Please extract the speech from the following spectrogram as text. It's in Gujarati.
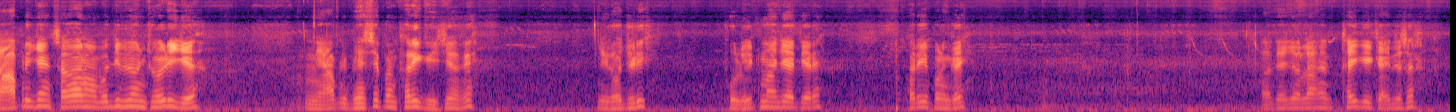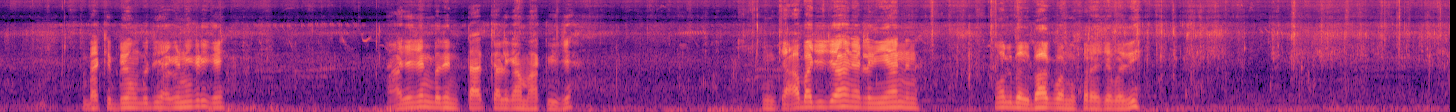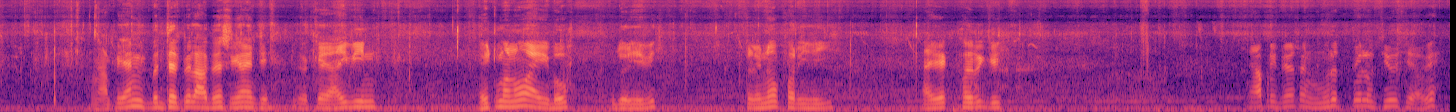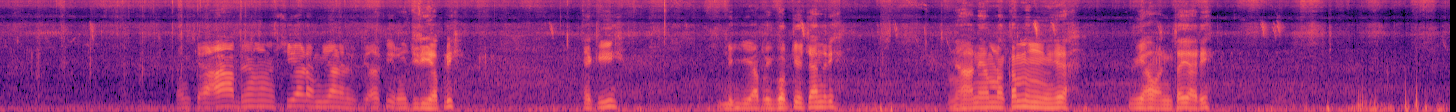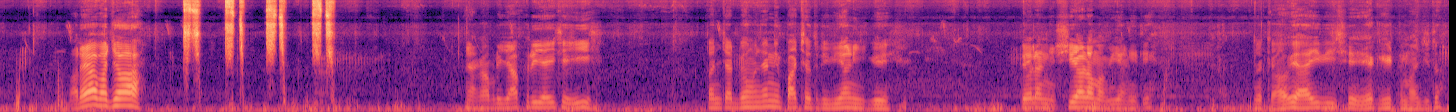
તો આપણી જેને સવારમાં બધી બહેન છોડી છે. ને આપણી ભેંસે પણ ફરી ગઈ છે હવે. એ રોજડી ફૂલ હીટમાં છે અત્યારે. ફરી પણ ગઈ. અત્યારે જો થઈ ગઈ કાયદેસર. બાકી ભેહું બધી આગળ નીકળી ગઈ. આજે છે ને બધી તાત્કાલિક આમ હાંકવી છે. કેમ કે આ બાજુ જાય ને એટલે અહીંયા ને ઓલી બાજુ ભાગવાનું કરે છે બધી. આપણી એની બધા પેલા આ ભેંસ વ્યાય કે આવી હિટમાં ન આવી બહુ જોઈ એવી. એટલે ન ફરી એ આ એક ફરી ગઈ. આપણી ભેંસો મુહૂર્ત પેલું થયું છે હવે. કેમ કે આ ભેણ શિયાળામાં લીધી હતી, રોજડી આપણી. એક ઈ, બીજી આપણી ગોટીઓ ચાંદરી. ને આને હમણાં કમિંગ છે વ્યાવાની તૈયારી. અરે બચા એક આપણી જાફરી જાય છે એ ત્રણ ચાર ભેગું છે ને પાછળથી વિયાણી ગઈ. પહેલાંની શિયાળામાં વિયાણી હતી. જો કે હવે આવી છે એક હિટમાં હજી તો.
